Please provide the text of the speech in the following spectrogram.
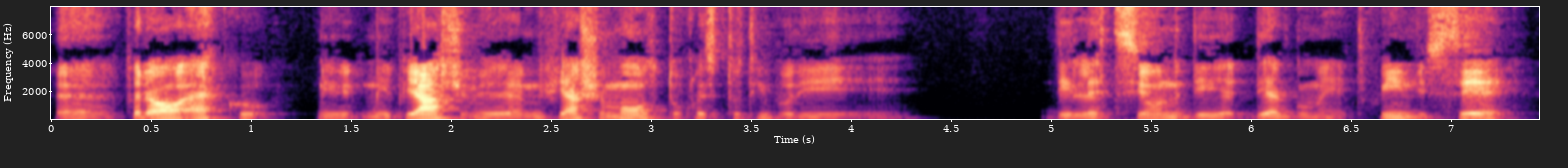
Eh, però ecco, mi, mi, piace, mi, piace, molto questo tipo di, di lezione di, di argomenti. Quindi se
